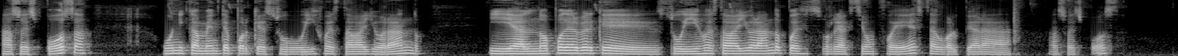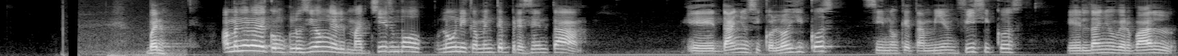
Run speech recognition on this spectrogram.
a su esposa únicamente porque su hijo estaba llorando. Y al no poder ver que su hijo estaba llorando, pues su reacción fue esta, golpear a, a su esposa. Bueno, a manera de conclusión, el machismo no únicamente presenta eh, daños psicológicos, sino que también físicos. El daño verbal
